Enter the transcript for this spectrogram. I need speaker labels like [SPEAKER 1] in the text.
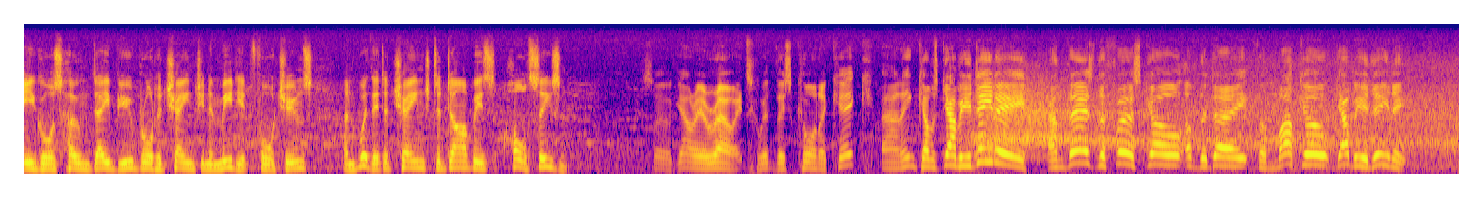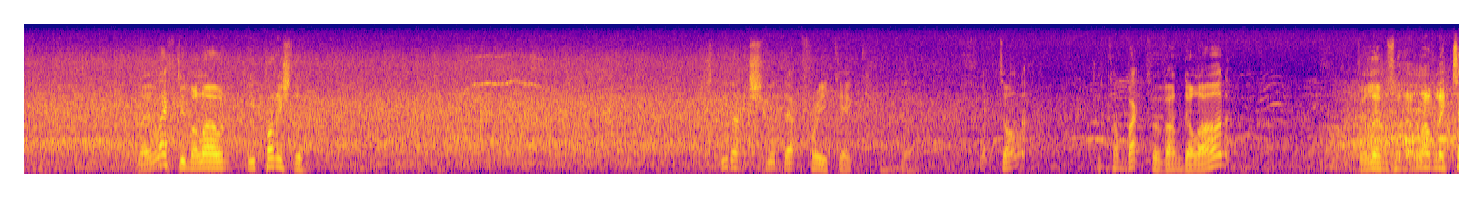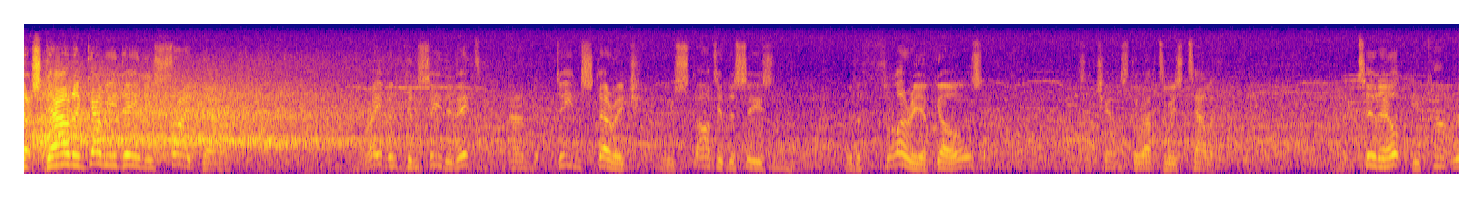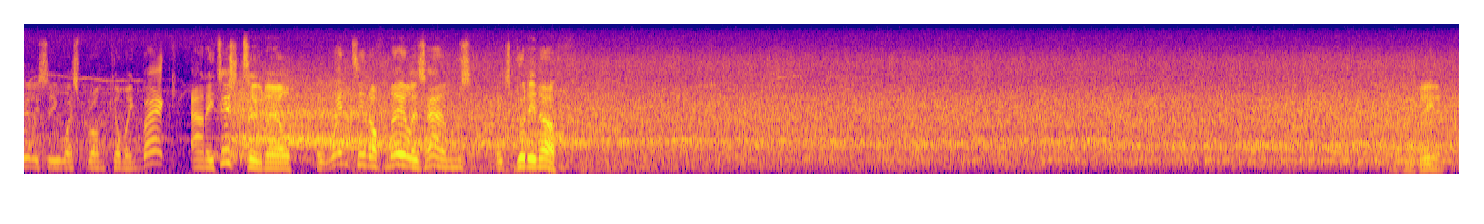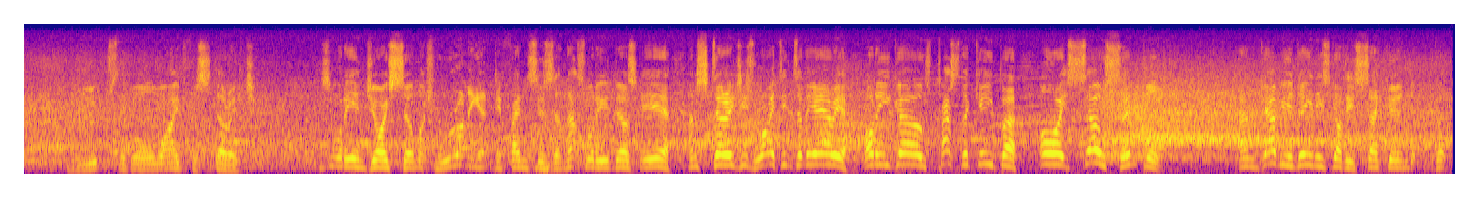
[SPEAKER 1] Igor's home debut brought a change in immediate fortunes and with it a change to Derby's whole season.
[SPEAKER 2] So Gary Rowett with this corner kick and in comes Gabbiadini and there's the first goal of the day for Marco Gabbiadini. They left him alone, he punished them. Stimac with that free kick. Uh, flicked on to come back for Van der Laan. Willems with a lovely touchdown and Gabbiadini side down. Raven conceded it and Dean Sturridge, who started the season with a flurry of goals, has a chance to add to his tally. And at 2-0, you can't really see West Brom coming back, and it is 2-0. It went in off Naylor's hands, it's good enough. Loops the ball wide for Sturridge. This is what he enjoys so much, running at defences, and that's what he does here. And Sturridge is right into the area. On he goes, past the keeper. Oh, it's so simple. And Gabbiadini's got his second, but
